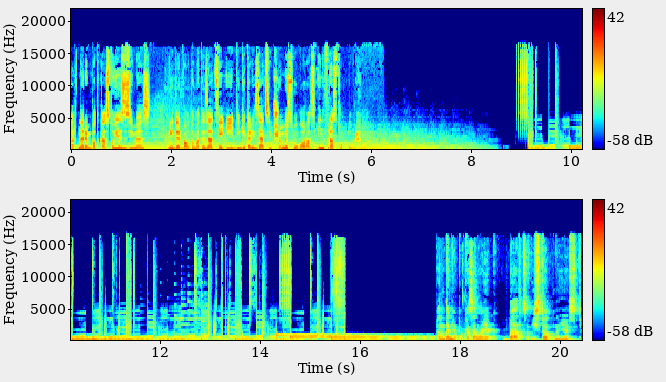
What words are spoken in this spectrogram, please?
Partnerem podcastu jest Siemens, lider w automatyzacji i digitalizacji przemysłu oraz infrastruktury. Pandemia pokazała, jak bardzo istotne jest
